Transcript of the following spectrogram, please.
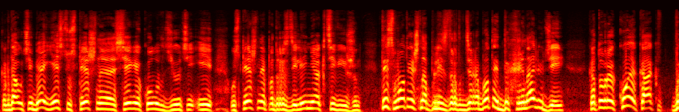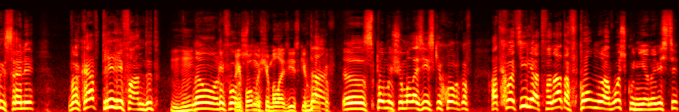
когда у тебя есть успешная серия Call of Duty и успешное подразделение Activision, ты смотришь на Blizzard, где работает дохрена людей, которые кое-как высрали, Warcraft 3 Refunded. Угу. Ну. При помощи малазийских да, орков. Э, с помощью малазийских орков. Отхватили от фанатов полную авоську ненависти.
